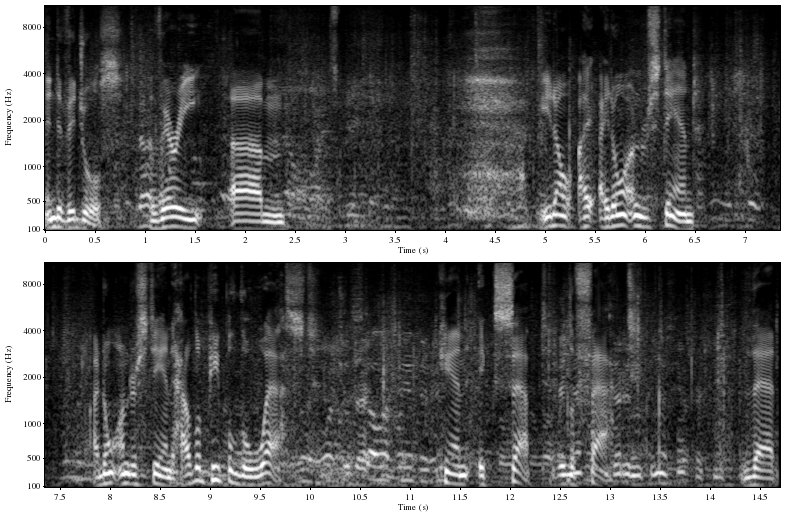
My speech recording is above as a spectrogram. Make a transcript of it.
individuals. A very um, you know, I, I don't understand. I don't understand how the people of the West can accept the fact that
